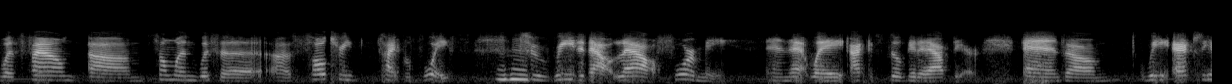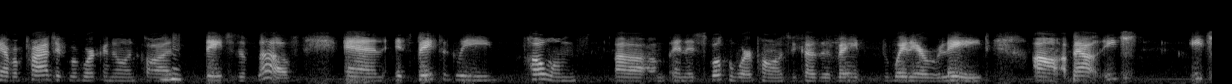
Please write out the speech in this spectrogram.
was found um, someone with a, a sultry type of voice Mhm. to read it out loud for me, and that way I could still get it out there. And um, we actually have a project we're working on called Mhm. Stages of Love, and it's basically poems, um, and it's spoken word poems because of the way, the way they're relayed uh, about each each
